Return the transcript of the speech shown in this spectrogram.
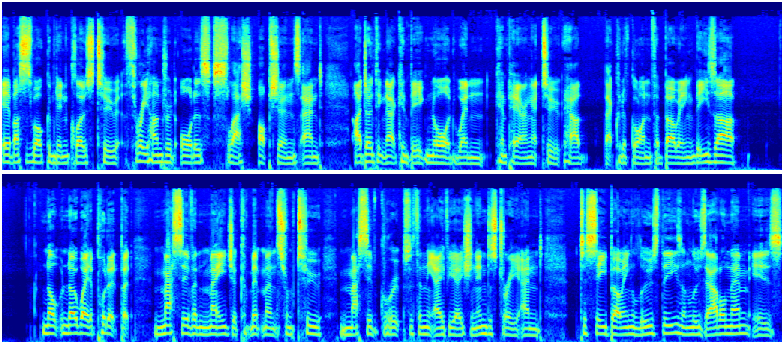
Airbus has welcomed in close to 300 orders slash options, and I don't think that can be ignored when comparing it to how that could have gone for Boeing. These are no no way to put it, but massive and major commitments from two massive groups within the aviation industry, and to see Boeing lose these and lose out on them is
